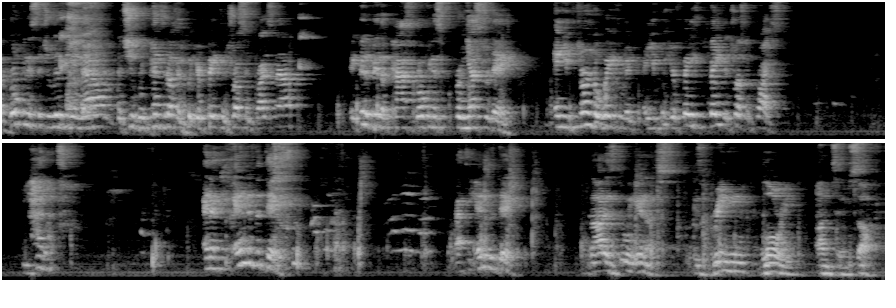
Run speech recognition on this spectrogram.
that brokenness that you're living in now, that you've repented of and put your faith and trust in Christ now, It could have been the past brokenness from yesterday. And you've turned away from it and you put your faith, faith and trust in Christ. He highlights. And at the end of the day, at the end of the day, God is doing in us is bringing glory unto Himself.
